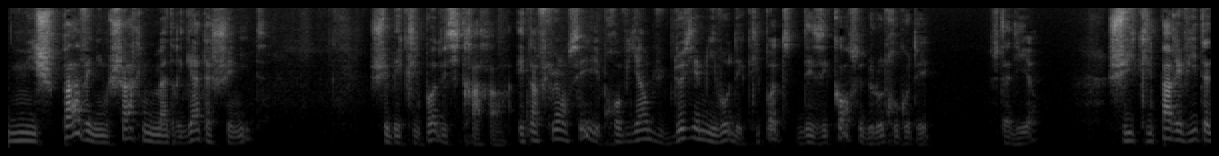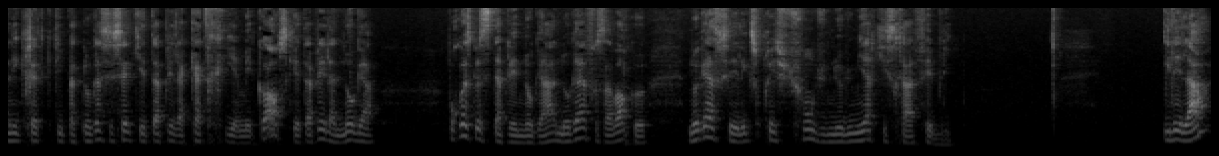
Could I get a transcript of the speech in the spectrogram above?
Nishpa venimshach madrigat ashenit chez Beklipot Vesitracha est influencé et provient du deuxième niveau des clipotes des écorces de l'autre côté, c'est-à-dire chez Kliparevit Klipat Noga, c'est celle qui est appelée la quatrième écorce, qui est appelée la Noga. Pourquoi est-ce que c'est appelé Noga? Noga, il faut savoir que Noga, c'est l'expression d'une lumière qui serait affaiblie. Il est là,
